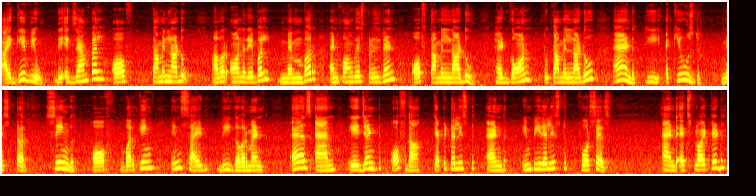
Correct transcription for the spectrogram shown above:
I give you the example of Tamil Nadu. Our honorable member and Congress president of Tamil Nadu had gone to Tamil Nadu and he accused Mr. Singh of working inside the government as an agent of the capitalist and imperialist forces and exploited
